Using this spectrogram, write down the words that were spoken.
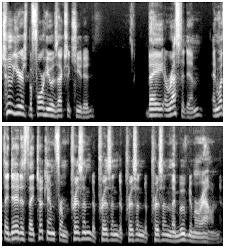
two years before he was executed, they arrested him. And what they did is they took him from prison to prison to prison to prison. They moved him around.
